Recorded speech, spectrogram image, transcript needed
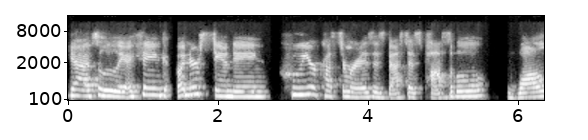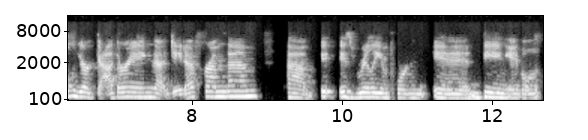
Yeah, absolutely. I think understanding who your customer is as best as possible while you're gathering that data from them um, it is really important in being able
